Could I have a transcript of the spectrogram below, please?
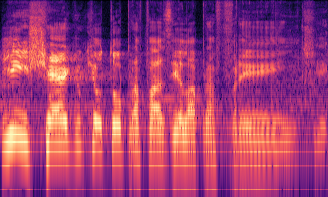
e enxergue o que eu estou para fazer lá para frente.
